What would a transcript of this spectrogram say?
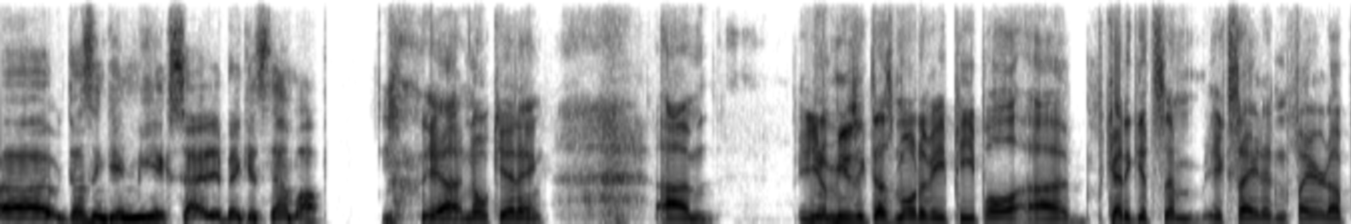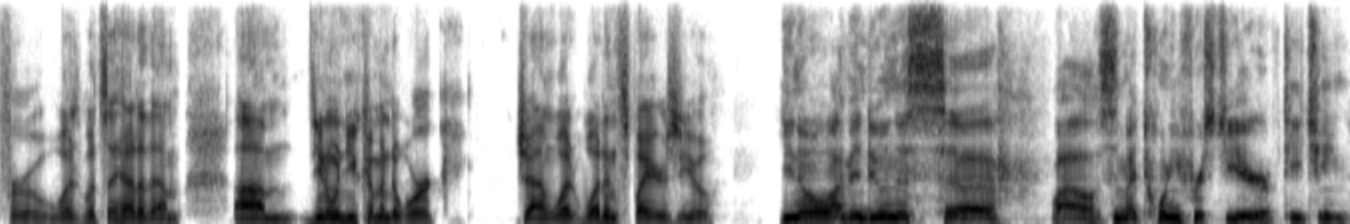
uh, doesn't get me excited, but it gets them up. yeah, no kidding. Um, you know, music does motivate people, uh, kind of gets them excited and fired up for what, what's ahead of them. Um, you know, when you come into work, John, what what inspires you? You know, I've been doing this. Uh, wow, this is my 21st year of teaching.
